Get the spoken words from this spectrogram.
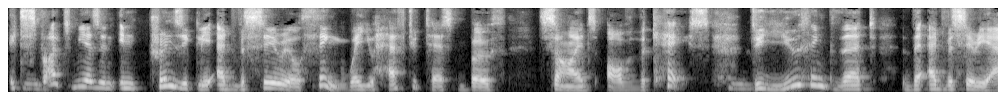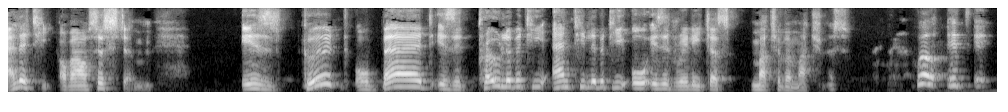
It mm. strikes me as an intrinsically adversarial thing where you have to test both sides of the case. Mm. Do you think that the adversariality of our system is good or bad? Is it pro liberty, anti liberty, or is it really just much of a muchness? Well, it, it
